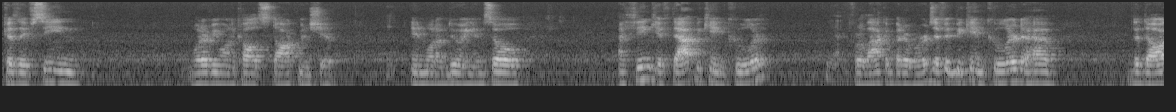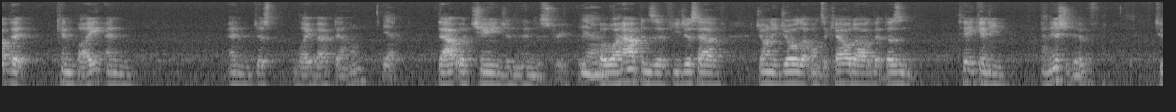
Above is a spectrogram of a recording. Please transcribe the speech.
because they've seen whatever you want to call it stockmanship in what I'm doing, and so I think if that became cooler, Yeah. for lack of better words, if it became cooler to have the dog that can bite and and just lay back down, Yeah. that would change in the industry. Yeah. But what happens if you just have Johnny Joe that wants a cow dog that doesn't take any initiative to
